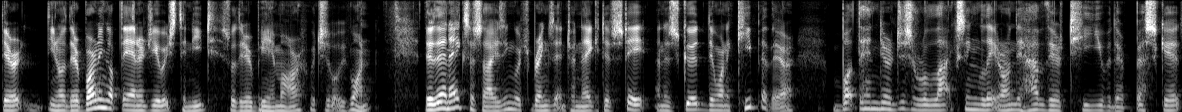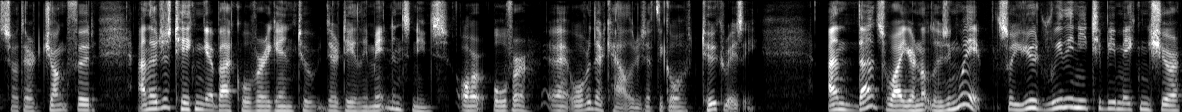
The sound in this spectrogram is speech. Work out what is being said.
they're you know they're burning up the energy which they need, so their BMR, which is what we want. They're then exercising, which brings it into a negative state, and is good. They want to keep it there, but then they're just relaxing later on. They have their tea with their biscuits or their junk food, and they're just taking it back over again to their daily maintenance needs or over uh, over their calories if they go too crazy. And that's why you're not losing weight. So you really need to be making sure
